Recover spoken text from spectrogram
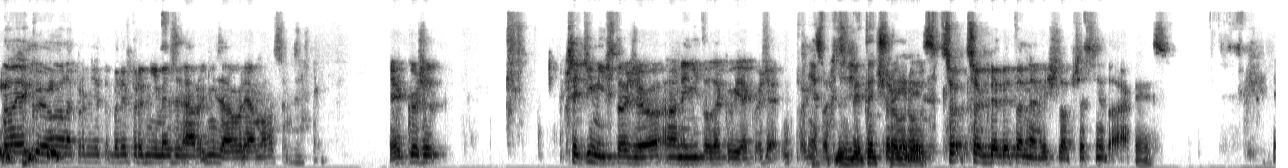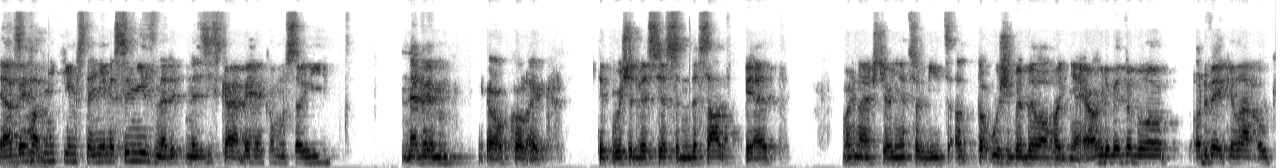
No jako jo, ale pro mě to byly první mezinárodní závody a mohl jsem říct, jakože třetí místo, že jo, a není to takový jako, že úplně to chceš jako. Co, co kdyby to nevyšlo, přesně tak. Yes. Já bych hlavně tím stejně myslím nic ne, nezískal, já bych jako musel jít, nevím, jo, kolik, typu, že 275, možná ještě o něco víc a to už by bylo hodně, jo, kdyby to bylo o dvě kila, OK.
